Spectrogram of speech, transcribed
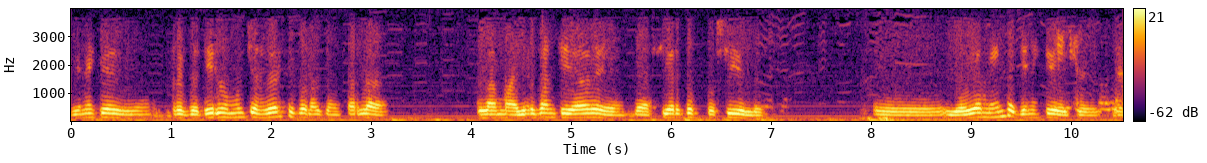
tienes que repetirlo muchas veces para alcanzar la, la mayor cantidad de, de aciertos posibles. Eh, y obviamente tienes que, que- que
